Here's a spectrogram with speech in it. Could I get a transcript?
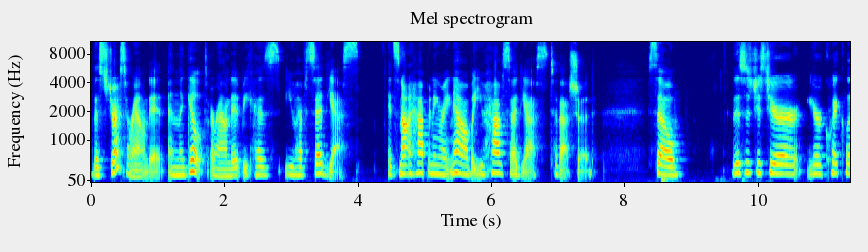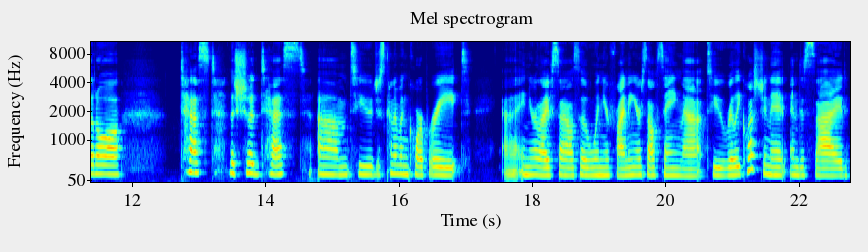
the stress around it and the guilt around it because you have said yes. It's not happening right now, but you have said yes to that should. So this is just your your quick little test, the should test, um, to just kind of incorporate uh, in your lifestyle. So when you're finding yourself saying that, to really question it and decide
